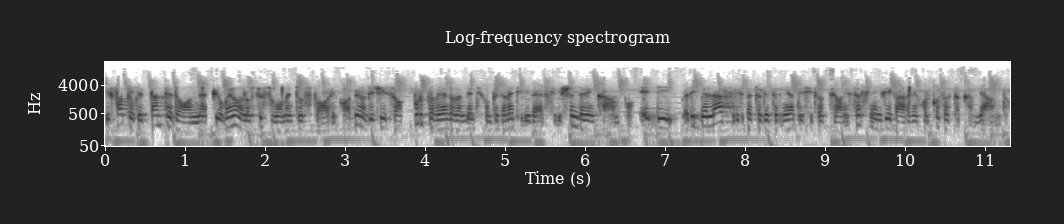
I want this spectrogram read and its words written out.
Il fatto che tante donne, più o meno nello stesso momento storico, abbiano deciso, pur provenendo da ambienti completamente diversi, di scendere in campo e di ribellarsi rispetto a determinate situazioni, sta a significare che qualcosa sta cambiando,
